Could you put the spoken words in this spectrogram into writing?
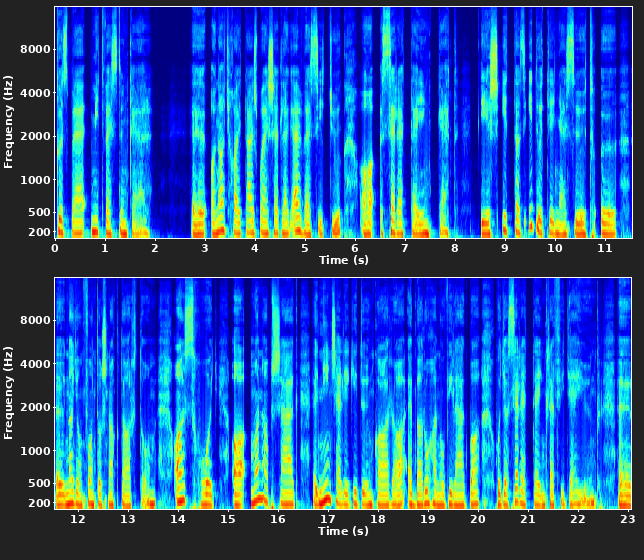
közben mit vesztünk el. A nagyhajtásba esetleg elveszítjük a szeretteinket és itt az időtényezőt ö, ö, nagyon fontosnak tartom. Az, hogy a manapság nincs elég időnk arra ebbe a rohanó világba, hogy a szeretteinkre figyeljünk, ö,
